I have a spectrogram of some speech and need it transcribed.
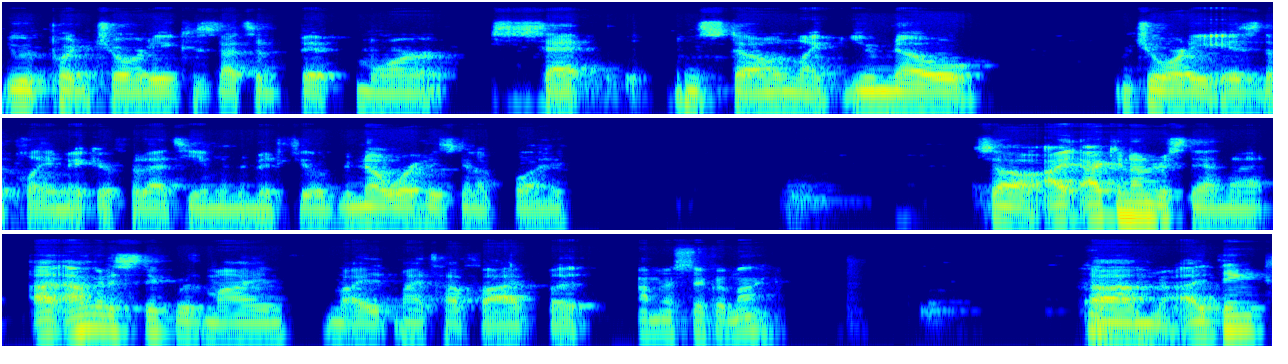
you would put Jordy because that's a bit more set in stone. Like you know, Jordy is the playmaker for that team in the midfield. You know where he's going to play. So I, I can understand that. I, I'm going to stick with my my my top five, but I'm going to stick with mine. um, I think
